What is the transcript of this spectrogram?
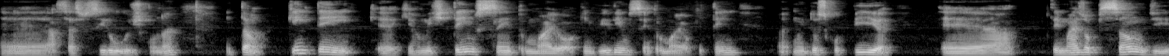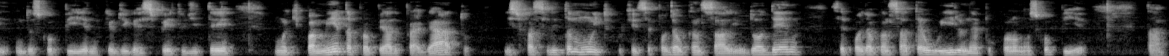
é, acesso cirúrgico, né? Então, quem tem, é, que realmente tem um centro maior, quem vive em um centro maior, que tem uma endoscopia, é, tem mais opção de endoscopia, no que eu digo a respeito de ter um equipamento apropriado para gato, isso facilita muito, porque você pode alcançar ali o duodeno, você pode alcançar até o ilho, né, por colonoscopia, tá?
